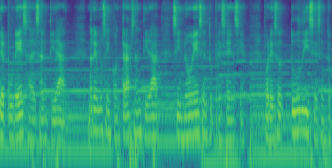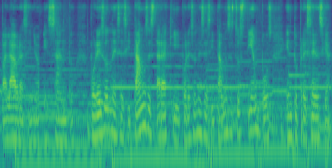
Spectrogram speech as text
de pureza, de santidad. No podremos encontrar santidad si no es en tu presencia. Por eso tú dices en tu palabra, Señor, es santo. Por eso necesitamos estar aquí, por eso necesitamos estos tiempos en tu presencia,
